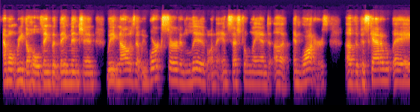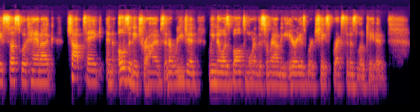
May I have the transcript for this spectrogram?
I won't read the whole thing, but they mention we acknowledge that we work, serve, and live on the ancestral land uh, and waters of the Piscataway, Susquehannock, Choptank, and Ozané tribes in a region we know as Baltimore and the surrounding areas where Chase Brexton is located.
